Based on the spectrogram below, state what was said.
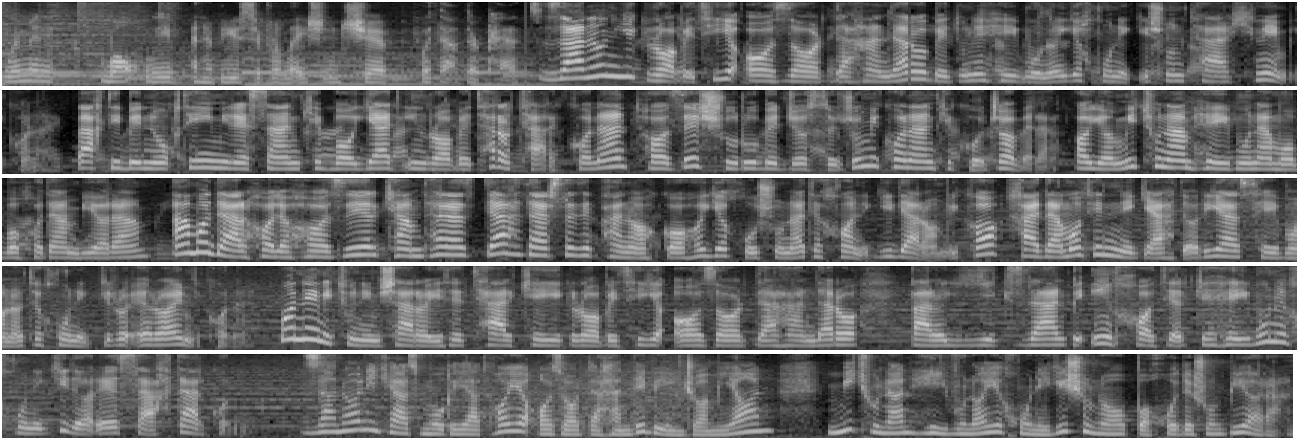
Women won't leave an abusive relationship without their pets. زنان یک رابطه آزار دهنده رو بدون حیوانای خونگیشون ترک نمی‌کنن. وقتی به نقطه ای می‌رسن که باید این رابطه رو ترک کنن تازه شروع به جستجو می‌کنن که کجا برن. آیا می‌تونم حیوانم رو با خودم بیارم؟ اما در حال حاضر کمتر از ده درصد پناهگاه های خشونت خانگی در آمریکا خدمات نگهداری از حیوانات خونگی رو ارائه می‌کنن. ما نمی‌تونیم شرایط ترک یک رابطه آزار دهنده رو برای یک زن به این خاطر که حیوان خونگی داره سختتر کنیم. زنانی که از موقعیت آزاردهنده به اینجا میان می‌تونن حیوانای خونگیشون رو با خودشون بیارن.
